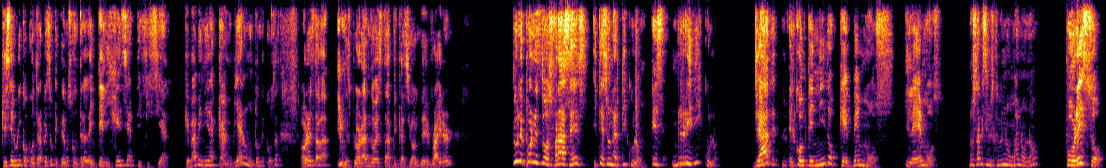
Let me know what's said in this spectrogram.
que es el único contrapeso que tenemos contra la inteligencia artificial, que va a venir a cambiar un montón de cosas. Ahora estaba explorando esta aplicación de Writer. Tú le pones dos frases y te hace un artículo. Es ridículo. Ya el contenido que vemos y leemos, no sabes si lo escribió un humano o no. Por eso,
